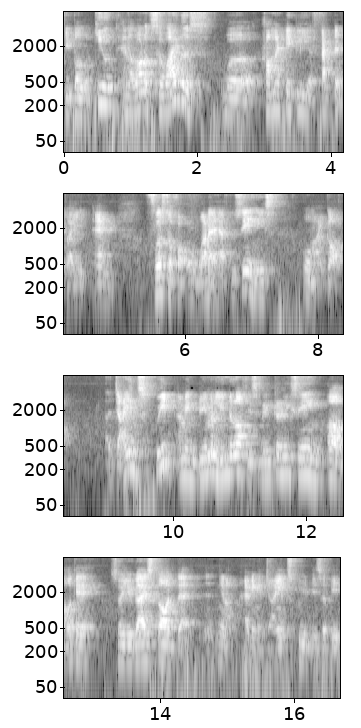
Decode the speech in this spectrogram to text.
people were killed and a lot of survivors were traumatically affected by it and first of all what i have to say is oh my god a giant squid i mean damon lindelof is literally saying oh okay So you guys thought that you know having a giant squid is a bit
